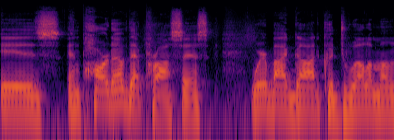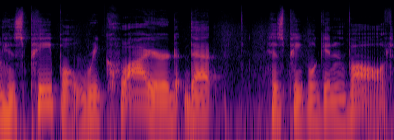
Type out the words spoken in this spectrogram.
is, and part of that process, whereby God could dwell among His people, required that His people get involved.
